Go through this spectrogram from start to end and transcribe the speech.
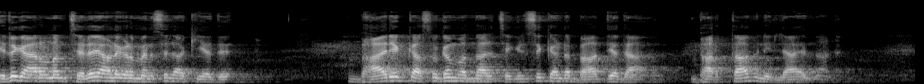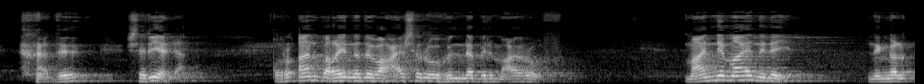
ഇത് കാരണം ചില ആളുകൾ മനസ്സിലാക്കിയത് ഭാര്യയ്ക്ക് അസുഖം വന്നാൽ ചികിത്സിക്കേണ്ട ബാധ്യത ഭർത്താവിനില്ല എന്നാണ്. അത് ശരിയല്ല. ഖുർആൻ പറയുന്നത് ആഷറൂഹുന്ന ബിൽ മാറൂഫ് മാന്യമായ നിലയിൽ നിങ്ങൾ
